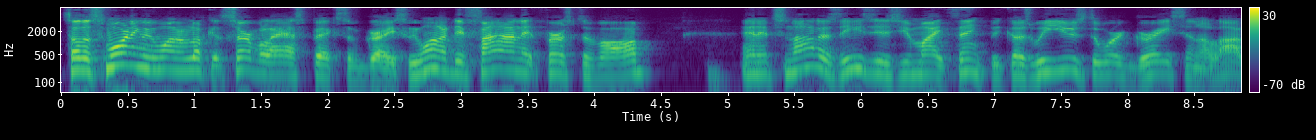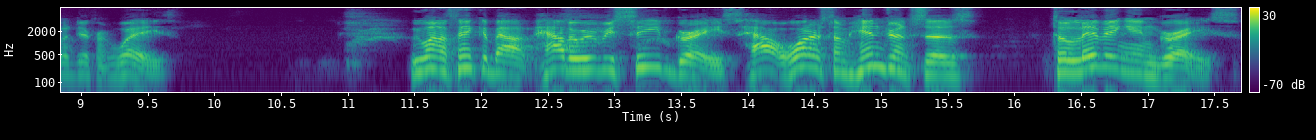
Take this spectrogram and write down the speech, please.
so this morning we want to look at several aspects of grace. We want to define it first of all. And it's not as easy as you might think because we use the word grace in a lot of different ways. We want to think about how do we receive grace? How, what are some hindrances to living in grace?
